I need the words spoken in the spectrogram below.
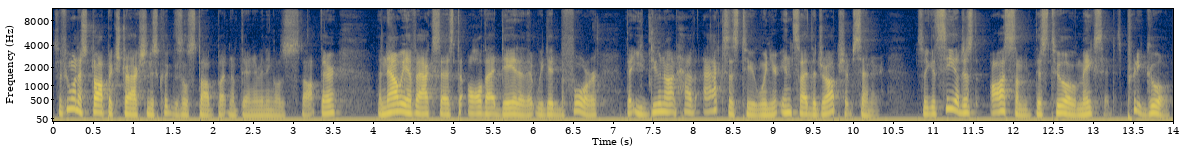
So if you want to stop extraction, just click this little stop button up there and everything will stop there. And now we have access to all that data that we did before that you do not have access to when you're inside the dropship center. So you can see how just awesome this tool makes it. It's pretty cool.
